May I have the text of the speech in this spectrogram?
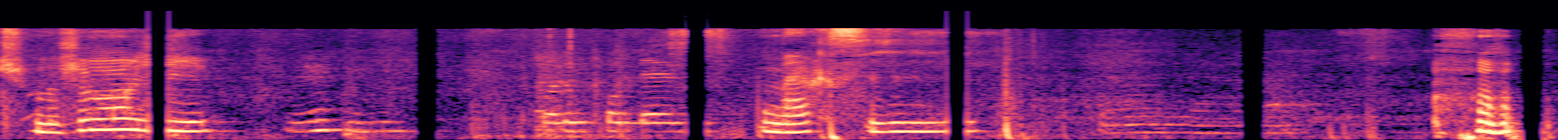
Tu me fais manger. Pas de problème. Merci.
